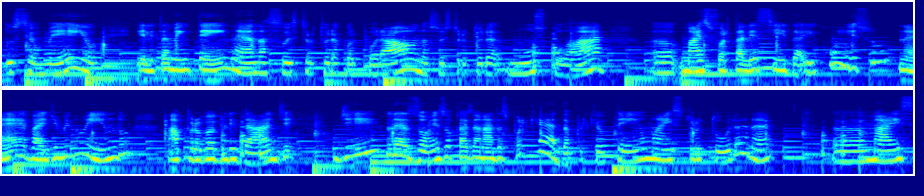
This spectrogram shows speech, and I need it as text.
do seu meio, ele também tem, né, na sua estrutura corporal, na sua estrutura muscular, uh, mais fortalecida. E com isso, né, vai diminuindo a probabilidade de lesões ocasionadas por queda, porque eu tenho uma estrutura, né, uh, mais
